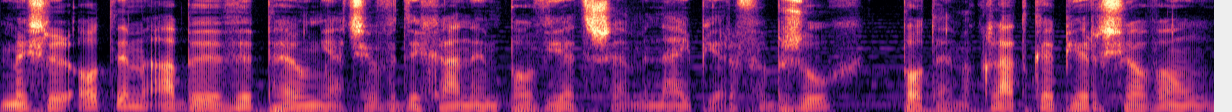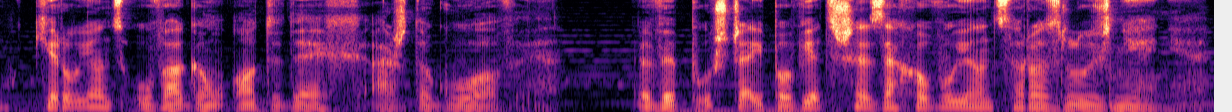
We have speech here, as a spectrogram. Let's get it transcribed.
Myśl o tym, aby wypełniać wdychanym powietrzem najpierw brzuch, potem klatkę piersiową, kierując uwagą oddech aż do głowy. Wypuszczaj powietrze, zachowując rozluźnienie.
